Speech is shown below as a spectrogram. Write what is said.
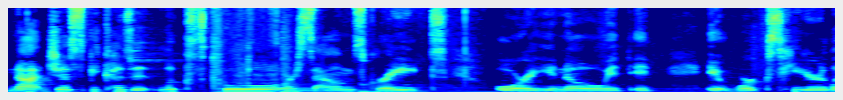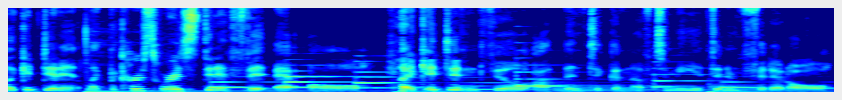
not just because it looks cool or sounds great or you know it it it works here like it didn't. Like the curse words didn't fit at all. Like it didn't feel authentic enough to me. It didn't fit at all.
